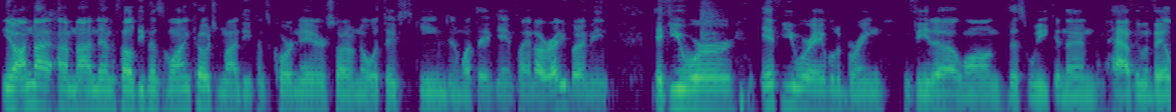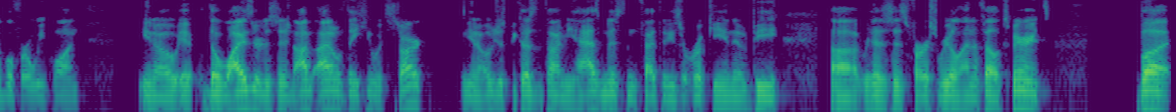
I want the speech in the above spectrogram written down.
you know, I'm not I'm not an NFL defensive line coach. I'm not a defensive coordinator, so I don't know what they've schemed and what they've game planned already. But I mean, if you were if you were able to bring Vita along this week and then have him available for week one, you know, it, the wiser decision. I, I don't think he would start. You know, just because of the time he has missed and the fact that he's a rookie and it would be uh, his his first real NFL experience. But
